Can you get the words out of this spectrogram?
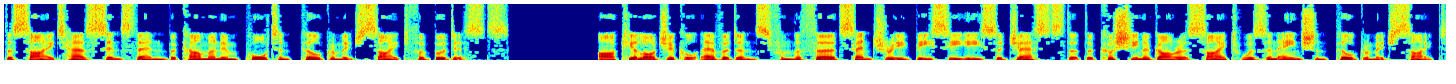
The site has since then become an important pilgrimage site for Buddhists. Archaeological evidence from the 3rd century BCE suggests that the Kushinagara site was an ancient pilgrimage site.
